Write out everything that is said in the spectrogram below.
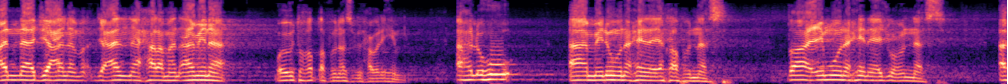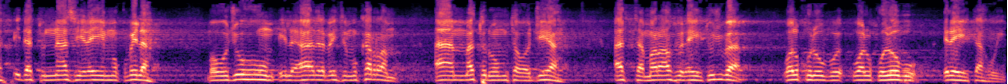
أنا جعلنا, حرما آمنا ويتخطف الناس من حولهم. أهله آمنون حين يخاف الناس. طاعمون حين يجوع الناس. أفئدة الناس إليهم مقبلة. ووجوههم إلى هذا البيت المكرم آمة ومتوجهة. الثمرات إليه تجبى والقلوب, والقلوب إليه تهوي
